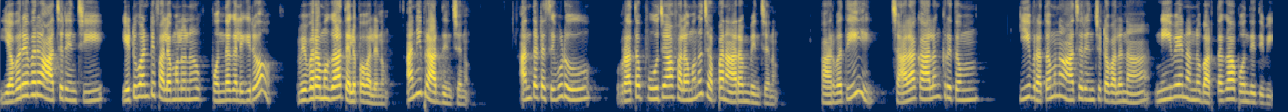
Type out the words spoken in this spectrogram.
ఎవరెవరు ఆచరించి ఎటువంటి ఫలములను పొందగలిగిరో వివరముగా తెలుపవలెను అని ప్రార్థించెను. అంతట శివుడు వ్రత పూజా ఫలమును చెప్పనారంభించెను. పార్వతీ చాలా కాలం క్రితం ఈ వ్రతమును ఆచరించుట వలన నీవే నన్ను భర్తగా పొందితివి.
